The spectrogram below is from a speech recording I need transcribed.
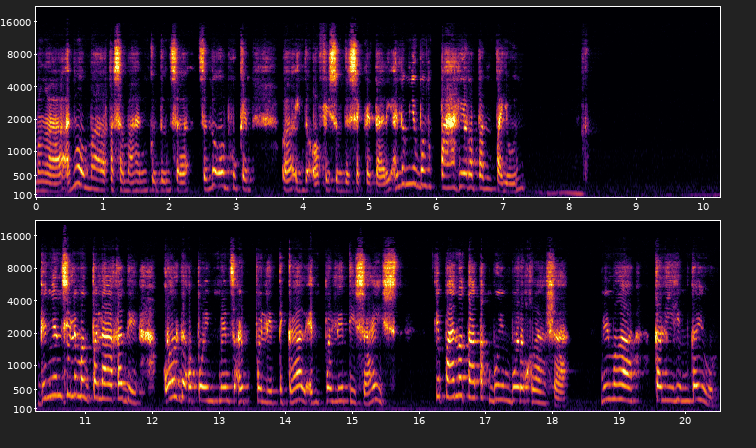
mga ano, mga kasamahan ko dun sa sa loob who can uh, in the office of the secretary. Alam niyo bang pahirapan pa yun? Ganyan sila magpalakad eh. All the appointments are political and politicized. Kaya paano tatakbo yung burokrasya? May mga kalihim kayo.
